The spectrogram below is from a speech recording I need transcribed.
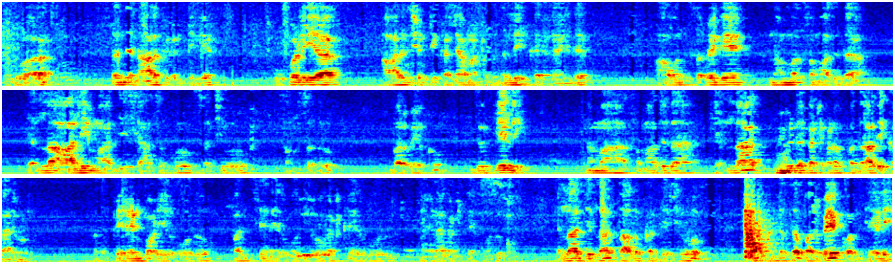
ಬುಧವಾರ ಸಂಜೆ ನಾಲ್ಕು ಗಂಟೆಗೆ ಹುಬ್ಬಳ್ಳಿಯ ಆರ್ ಎನ್ ಶೆಟ್ಟಿ ಕಲ್ಯಾಣ ಮಂಟಪದಲ್ಲಿ ಕರೆಯಲಾಗಿದೆ. ಆ ಒಂದು ಸಭೆಗೆ ನಮ್ಮ ಸಮಾಜದ ಎಲ್ಲ ಹಾಲಿ, ಮಾಜಿ ಶಾಸಕರು, ಸಚಿವರು, ಸಂಸದರು ಬರಬೇಕು. ಜೊತೆಯಲ್ಲಿ ನಮ್ಮ ಸಮಾಜದ ಎಲ್ಲ ವಿವಿಧ ಘಟಕಗಳ ಪದಾಧಿಕಾರಿಗಳು, ಅದು ಪೇರೆಂಟ್ ಬಾಡಿ ಇರ್ಬೋದು ಪಂಚಸೇನೆ ಇರ್ಬೋದು, ಯುವ ಘಟಕ ಇರ್ಬೋದು, ಮಹಿಳಾ ಘಟಕ ಇರ್ಬೋದು, ಎಲ್ಲ ಜಿಲ್ಲಾ ತಾಲೂಕು ಅಧ್ಯಕ್ಷರು ಮಂಡಸ ಬರಬೇಕು ಅಂತೇಳಿ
